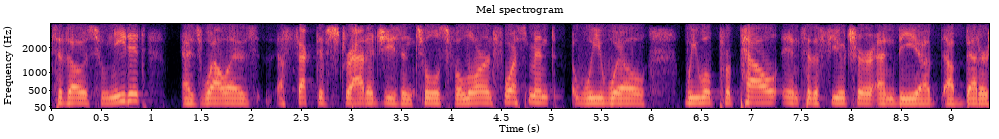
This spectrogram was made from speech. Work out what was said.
to those who need it, as well as effective strategies and tools for law enforcement, we will we will propel into the future and be a, a better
